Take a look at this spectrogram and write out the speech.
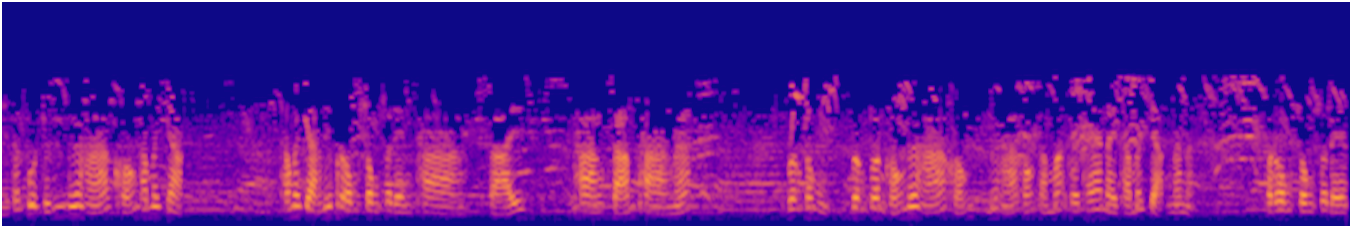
นี่ท่านพูดถึงเนื้อหาของธรรมจักรธรรมจักรนี้พระองค์ทรงแสดงทางสายทางสามทางนะ เบื้องต้นเบื้องต้นของเนื้อหาของเนื้อหาของธรรมะแท้ๆในธรรมจักรนั้นน่ะ พระองค์ทรงแสดง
